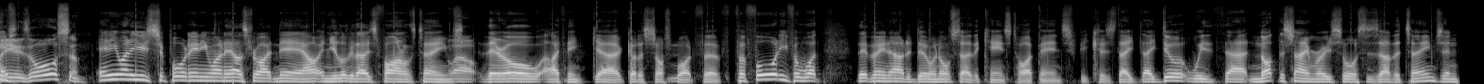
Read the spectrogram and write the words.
teams, he was awesome. anyone who support anyone else right now, and you look at those finals teams, Wow. they're all, I think, uh, got a soft spot for, for 40 for what they've been able to do, and also the Cairns Taipans because they, they do it with uh, not the same resources as other teams, and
